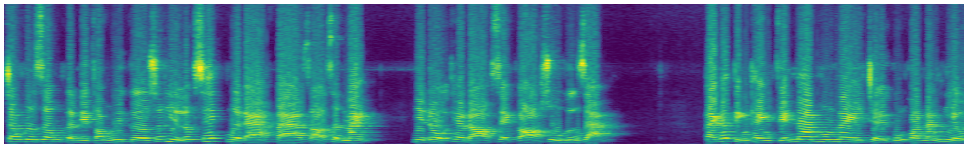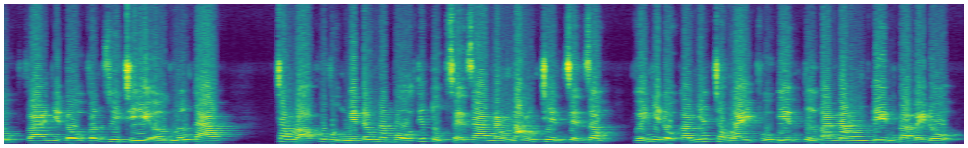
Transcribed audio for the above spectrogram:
Trong cơn rông cần đề phòng nguy cơ xuất hiện lốc xét, mưa đá và gió giật mạnh. Nhiệt độ theo đó sẽ có xu hướng giảm. Tại các tỉnh thành phía Nam hôm nay, trời cũng có nắng nhiều và nhiệt độ vẫn duy trì ở ngưỡng cao. Trong đó, khu vực miền Đông Nam Bộ tiếp tục xảy ra nắng nóng trên diện rộng với nhiệt độ cao nhất trong ngày phổ biến từ 35 đến 37 độ.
